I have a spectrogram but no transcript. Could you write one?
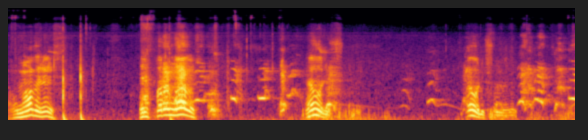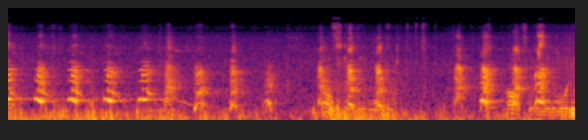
Oğlum ne haber herif? Herif Baron ne haber? Ne oluyor? Ne oluyor benim? Aferin benim.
